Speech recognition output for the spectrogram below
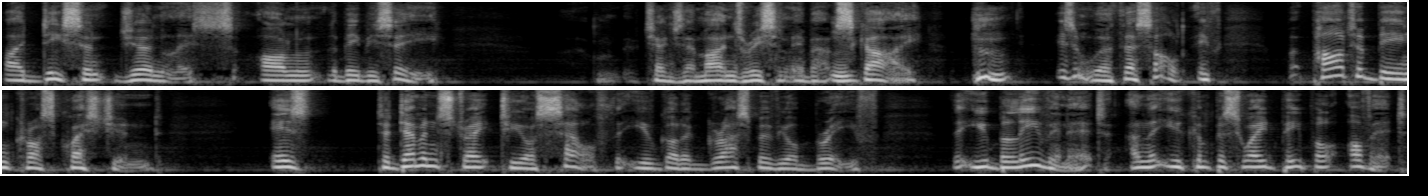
by decent journalists on the BBC, changed their minds recently about mm. Sky, isn't worth their salt. If but part of being cross-questioned is to demonstrate to yourself that you've got a grasp of your brief, that you believe in it, and that you can persuade people of it.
